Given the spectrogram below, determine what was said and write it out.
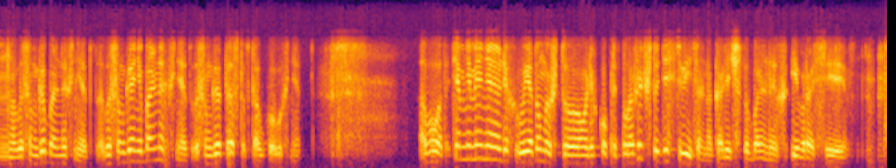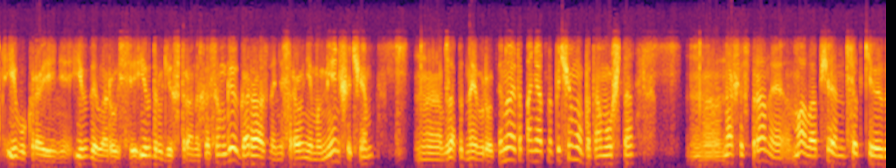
в СНГ больных нет. В СНГ не больных нет, в СНГ тестов толковых нет. Вот. Тем не менее, я думаю, что легко предположить, что действительно количество больных и в России, и в Украине, и в Беларуси, и в других странах СНГ гораздо несравнимо меньше, чем в Западной Европе. Но это понятно почему, потому что наши страны мало общаются, все-таки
